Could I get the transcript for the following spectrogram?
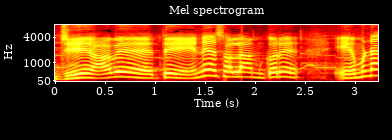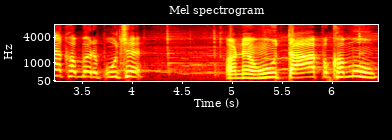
જે આવે તે એને સલામ કરે, એમના ખબર પૂછે. અને હું તાપ ખમું,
